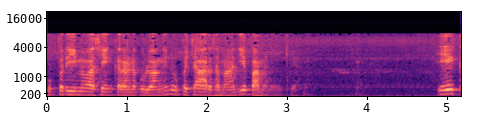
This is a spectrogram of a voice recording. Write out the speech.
උපරිම වශයෙන් කරන්න පුළුවන් වෙන උපචාර සමාධිය පමණයි කියන්නේ. ඒක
